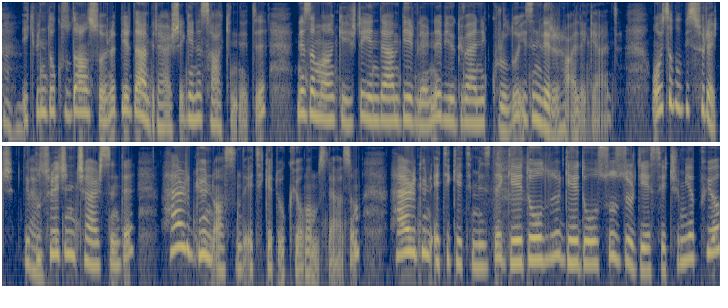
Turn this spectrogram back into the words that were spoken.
Hı hı. 2009'dan sonra birdenbire her şey gene sakinledi. Ne zaman ki işte yeniden birilerine biyogüvenlik kurulu izin verir hale geldi. Oysa bu bir süreç ve bu Evet. sürecin içerisinde her gün aslında etiket okuyor olmamız lazım. Her gün etiketimizde GDO'ludur, GDO'suzdur diye seçim yapıyor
